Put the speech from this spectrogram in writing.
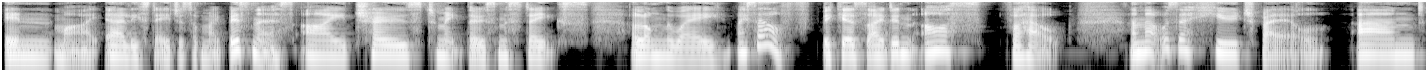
in my early stages of my business, I chose to make those mistakes along the way myself because I didn't ask for help. And that was a huge fail. And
